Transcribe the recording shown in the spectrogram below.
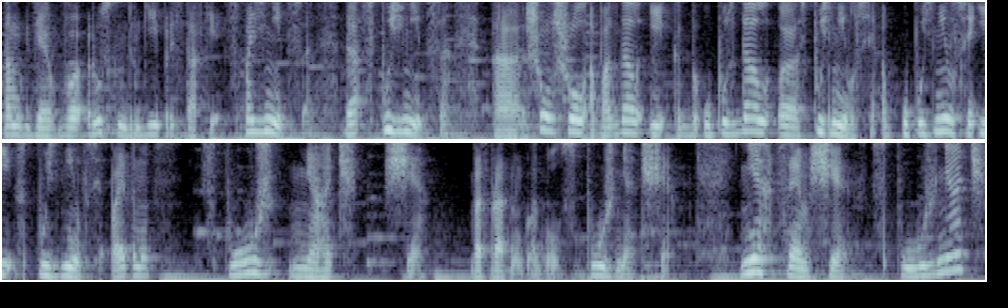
там, где в русском другие приставки, споздниться, да, спузниться. Шел-шел, опоздал и как бы упуздал, э, спузнился, упузнился и спузнился. Поэтому спужняще. Возвратный глагол. Nie chcę się spóźniać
